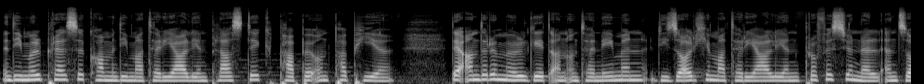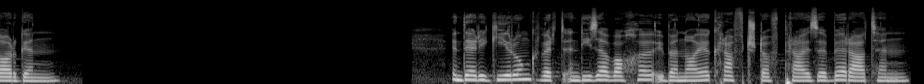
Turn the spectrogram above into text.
In die Müllpresse kommen die Materialien Plastik, Pappe und Papier. Der andere Müll geht an Unternehmen, die solche Materialien professionell entsorgen. In der Regierung wird in dieser Woche über neue Kraftstoffpreise beraten.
